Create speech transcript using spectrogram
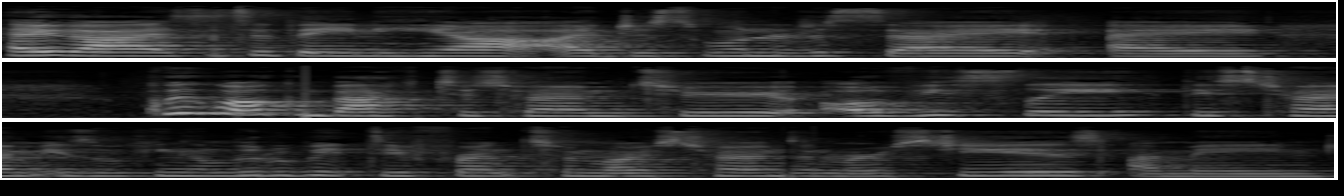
Hey guys, it's Athena here. I just wanted to say a quick welcome back to term two. Obviously, this term is looking a little bit different to most terms and most years. I mean,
